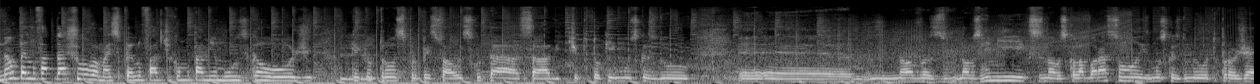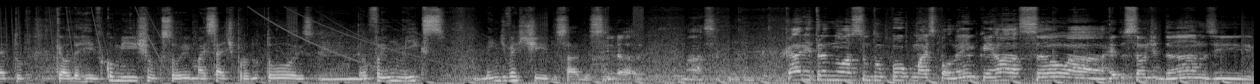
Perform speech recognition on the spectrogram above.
Não pelo fato da chuva, mas pelo fato de como tá a minha música hoje, o que, que eu trouxe pro pessoal escutar, sabe? Tipo, toquei músicas do. é, novas, novos remixes, novas colaborações, músicas do meu outro projeto, que é o The Rave Commission, que sou eu e mais sete produtores. Então foi um mix bem divertido, sabe? Assim. Irado. Massa. Cara, entrando num assunto um pouco mais polêmico, em relação à redução de danos e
